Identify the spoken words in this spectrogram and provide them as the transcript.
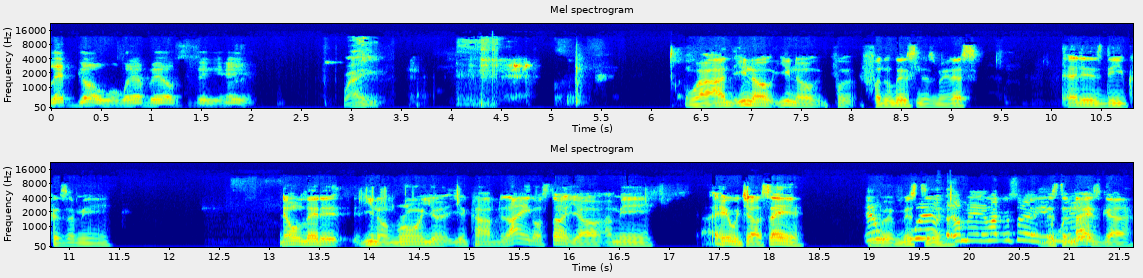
let go of whatever else is in your hand. Right. Well, I you know you know for for the listeners, man, that's that is deep because I mean, don't let it you know ruin your your confidence. I ain't gonna stunt y'all. I mean, I hear what y'all saying, It but. Mister I mean, like I say, Mister. Nice Guy,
